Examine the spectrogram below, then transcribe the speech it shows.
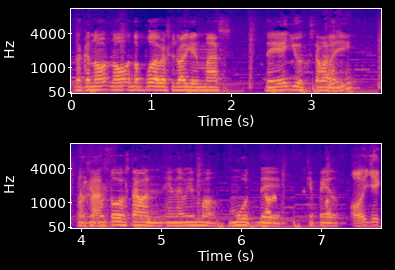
O sea que no, no, no pudo haber sido alguien más de ellos que estaban ahí. Porque pues, todos estaban en el mismo mood de qué pedo. Oye,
